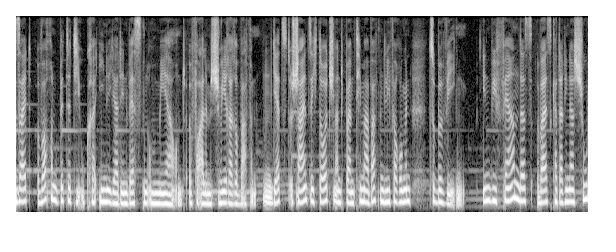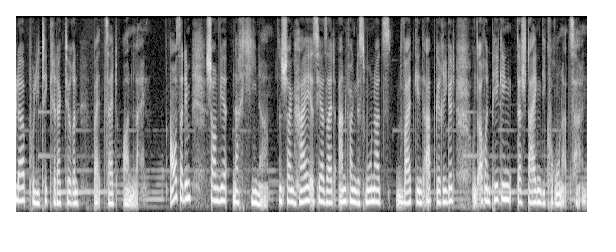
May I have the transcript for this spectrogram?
Seit Wochen bittet die Ukraine ja den Westen um mehr und vor allem schwerere Waffen. Jetzt scheint sich Deutschland beim Thema Waffenlieferungen zu bewegen. Inwiefern, das weiß Katharina Schuler, Politikredakteurin bei Zeit Online. Außerdem schauen wir nach China. Shanghai ist ja seit Anfang des Monats weitgehend abgeriegelt und auch in Peking, da steigen die Corona-Zahlen.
